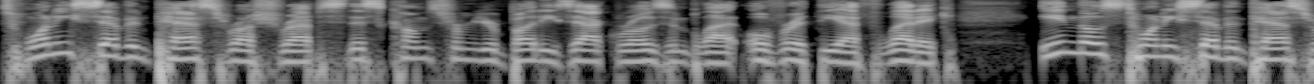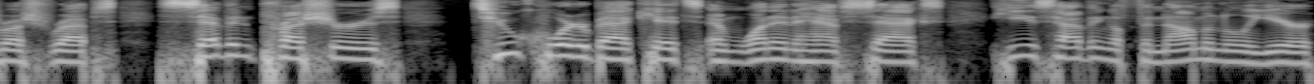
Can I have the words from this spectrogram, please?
27 pass rush reps. This comes from your buddy Zach Rosenblatt over at The Athletic. In those 27 pass rush reps, seven pressures, two quarterback hits and one and a half sacks. He is having a phenomenal year,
